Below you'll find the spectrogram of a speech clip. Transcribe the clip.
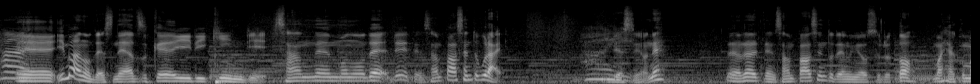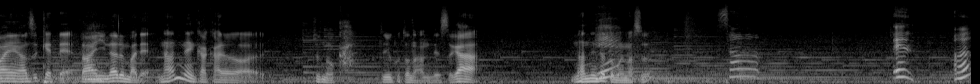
はい。えー今のですね預け入り金利3年もので0.3%ぐらいはい。ですよね。で0.3%で運用すると、まあ、100万円預けて倍になるまで何年かかるのかということなんですが何年だと思います？さえ？あ？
